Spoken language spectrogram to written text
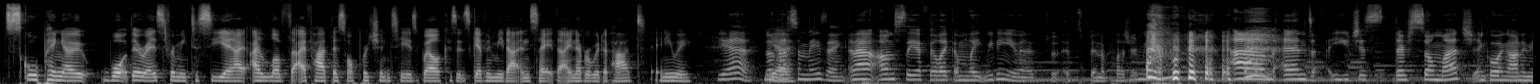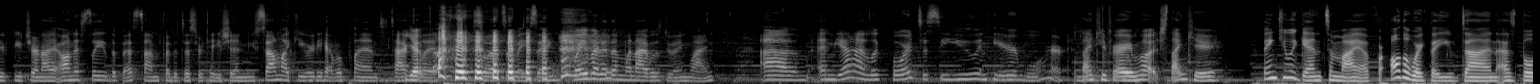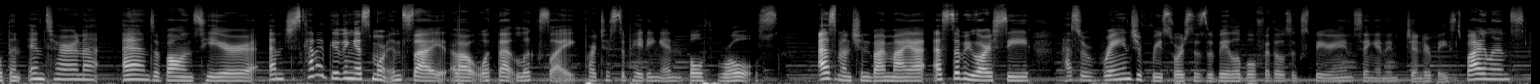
scoping out what there is for me to see. And I, I love that I've had this opportunity as well because it's given me that insight that I never would have had anyway. Yeah, no, yeah. that's amazing. And I, honestly, I feel like I'm late meeting you, and it's, it's been a pleasure meeting you. um, and you just, there's so much and going on in your future. And I honestly, the best time for the dissertation, you sound like you already have a plan to tackle yep. it. So that's amazing. Way better than when I was doing mine. Um, and yeah, I look forward to see you and hear more. Thank you very much. Thank you. Thank you again to Maya for all the work that you've done as both an intern and a volunteer, and just kind of giving us more insight about what that looks like participating in both roles. As mentioned by Maya, SWRC has a range of resources available for those experiencing any gender based violence.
